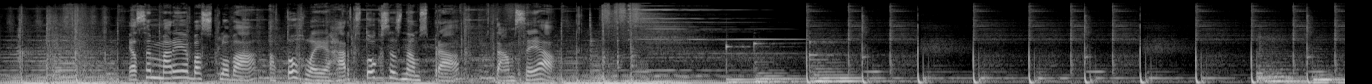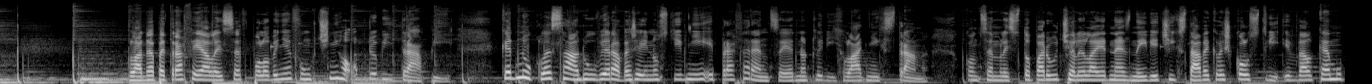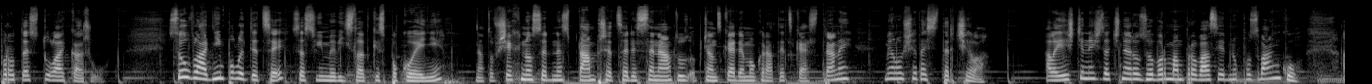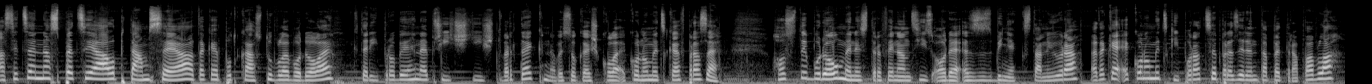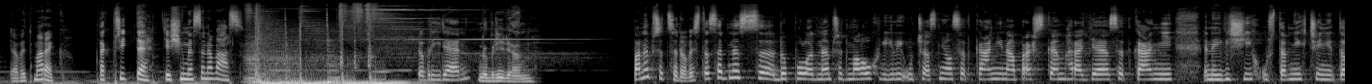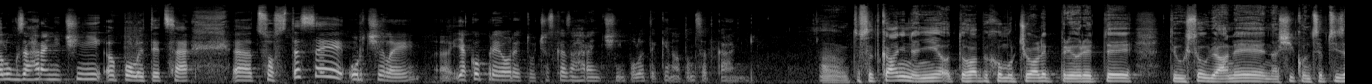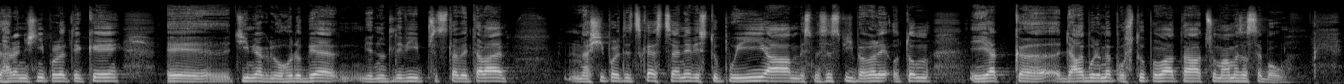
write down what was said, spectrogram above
Já jsem Marie Bastlová a tohle je Hard Talk seznam zpráv. Ptám se já. Vláda Petra Fialy se v polovině funkčního období trápí. Ke dnu klesá důvěra veřejnosti v ní i preference jednotlivých vládních stran. Koncem listopadu čelila jedné z největších stávek ve školství i velkému protestu lékařů. Jsou vládní politici se svými výsledky spokojeni? Na to všechno se dnes ptám předsedy Senátu z občanské demokratické strany Miloše Vestrčila. Ale ještě než začne rozhovor, mám pro vás jednu pozvánku. A sice na speciál Ptám se já a také podcastu Vlevo dole, který proběhne příští čtvrtek na Vysoké škole ekonomické v Praze. Hosty budou ministr financí z ODS Zbigněk Stanjura a také ekonomický poradce prezidenta Petra Pavla David Marek. Tak přijďte, těšíme se na vás. Dobrý den. Dobrý den. Pane předsedo, vy jste se dnes dopoledne před malou chvílí účastnil setkání na Pražském hradě, setkání nejvyšších ústavních činitelů k zahraniční eh, politice. Eh, co jste si určili eh, jako prioritu české zahraniční politiky na tom setkání? To setkání není od toho, abychom určovali priority, ty už jsou dány naší koncepcí zahraniční politiky, i tím, jak dlouhodobě jednotliví představitelé naší politické scény vystupují a my jsme se spíš bavili o tom, jak eh, dále budeme postupovat a co máme za sebou.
